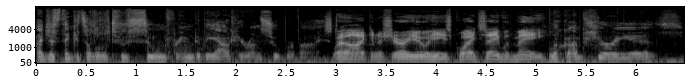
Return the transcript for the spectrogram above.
I just think it's a little too soon for him to be out here unsupervised. Well, I can assure you he's quite safe with me. Look, I'm sure he is.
